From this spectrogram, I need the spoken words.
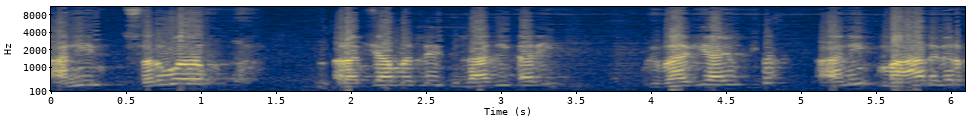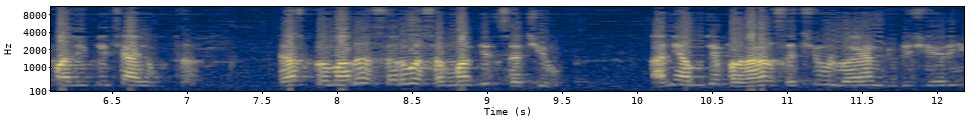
आणि सर्व राज्यामधले जिल्हाधिकारी विभागीय आयुक्त आणि महानगरपालिकेचे आयुक्त त्याचप्रमाणे सर्व संबंधित सचिव आणि आमचे प्रधान सचिव लॉ अँड ज्युडिशियरी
